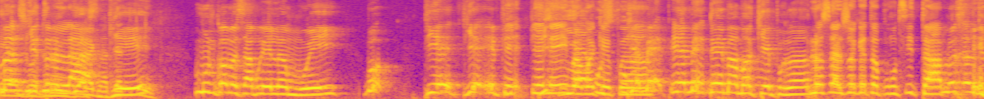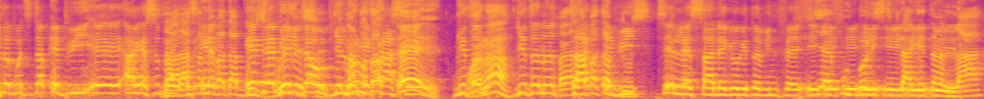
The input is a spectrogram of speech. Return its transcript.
match en qui est là, gay. Moun commence à brûler l'amoué. Bon, Pierre, Pierre, et puis, Pierre Neymar Ousmane. prend. Pierre Neymar manqué prend. Lo Celso qui est pour petite table. Le seul qui est un petit tape, et puis, Arias Bah, là, ça fait pas tape et des militaires au pied, le tape- cassé. voilà. Là, pas tac, tape et puis, c'est le ça, qui est venu faire. Fier et- footballistique là, Guetan et- là.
